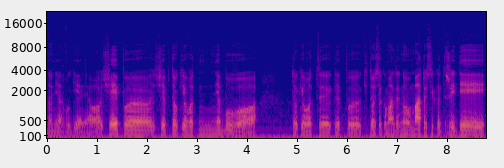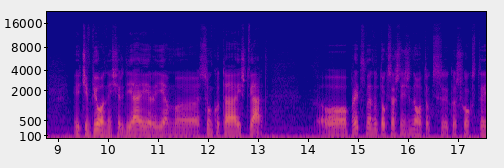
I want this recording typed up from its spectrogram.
nuo nervų gėrė. O šiaip, šiaip tokio vat nebuvo, tokio vat kaip kitose komandose, nu, matosi, kad žaidėjai čempionai širdyje ir jiem sunku tą ištvert. O praeitis metų toks, aš nežinau, toks kažkoks tai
